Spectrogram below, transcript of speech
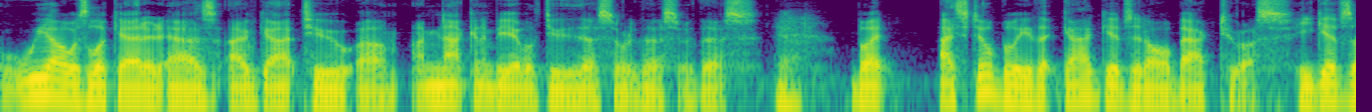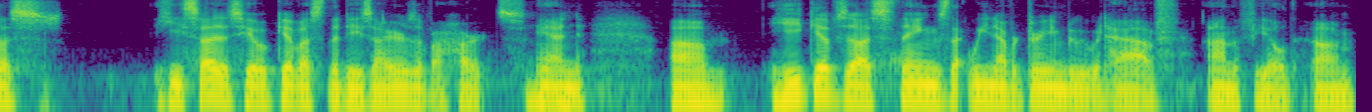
we always look at it as I've got to, um, I'm not going to be able to do this or this or this. Yeah. But I still believe that God gives it all back to us. He gives us, He says He'll give us the desires of our hearts. Mm-hmm. And um, He gives us things that we never dreamed we would have on the field. Um,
